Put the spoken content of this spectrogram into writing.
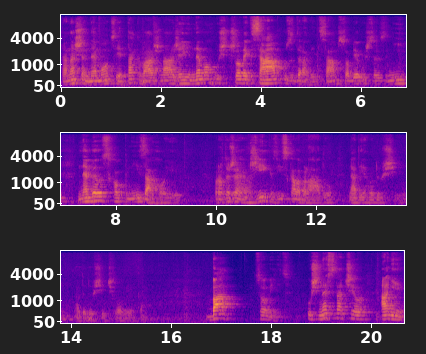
Ta naše nemoc je tak vážná, že ji nemohl už člověk sám uzdravit, sám sobě už se z ní nebyl schopný zahojit, protože hřích získal vládu nad jeho duší, nad duší člověka. Ba, co víc, už nestačil ani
